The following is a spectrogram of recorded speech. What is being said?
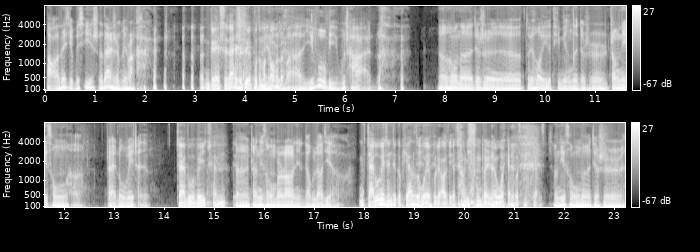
导的那几部戏实在是没法看，对，实在是对不怎么高明哎呦我的。妈，一部比一部差。然后呢，就是最后一个提名的就是张继聪哈，窄路微尘》。窄路微尘，对，嗯、张继聪不知道你了不了解啊？嗯窄路微尘这个片子我也不了解，张继聪本人我也不怎么了解。张继聪呢，就是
